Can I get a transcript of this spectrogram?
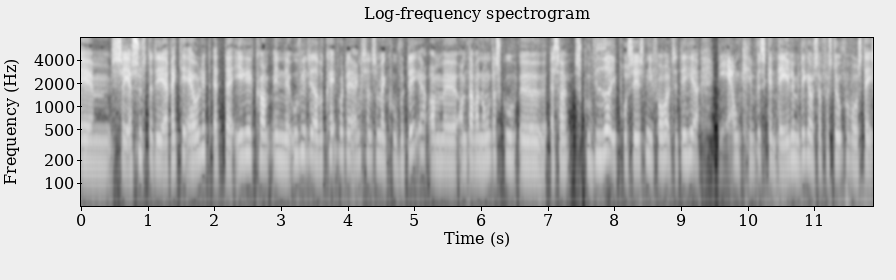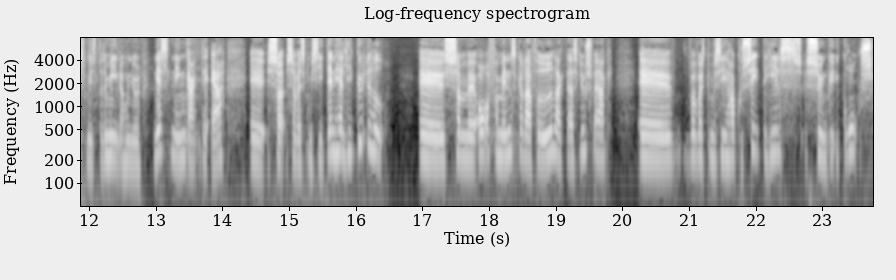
Øhm, så jeg synes at det er rigtig ærgerligt, at der ikke kom en øh, uvildig advokatvurdering, sådan så man kunne vurdere, om, øh, om der var nogen, der skulle, øh, altså, skulle videre i processen i forhold til det her. Det er jo en kæmpe skandale, men det kan jeg jo så forstå på vores statsminister. Det mener hun jo næsten ikke engang, det er. Øh, så, så hvad skal man sige, den her ligegyldighed, øh, som øh, over for mennesker, der har fået ødelagt deres livsværk, øh, hvor hvad skal man sige, har kunne se det hele synke i grus,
